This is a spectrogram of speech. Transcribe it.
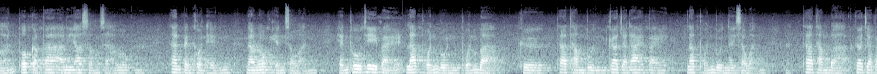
อน พบกับพระอริยสงสาวก ท่านเป็นคนเห็นนรกเห็นสวรรค์ เห็นผู้ที่ไปรับผลบุญผลบาป คือถ้าทำบุญก็จะได้ไปรับผลบุญในสวรรค์ ถ้าทำบาปก็จะไป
